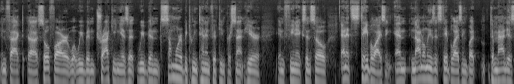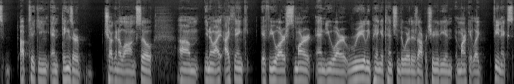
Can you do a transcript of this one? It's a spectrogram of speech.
In fact, uh, so far, what we've been tracking is that we've been somewhere between 10 and 15% here in Phoenix. And so, and it's stabilizing. And not only is it stabilizing, but demand is upticking and things are chugging along. So, um, you know, I, I think if you are smart and you are really paying attention to where there's opportunity in a market like Phoenix,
